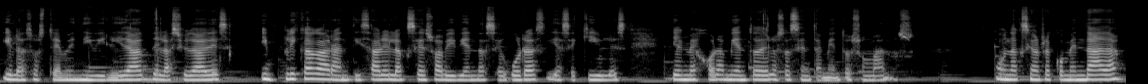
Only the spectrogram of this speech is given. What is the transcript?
y la sostenibilidad de las ciudades implica garantizar el acceso a viviendas seguras y asequibles y el mejoramiento de los asentamientos humanos. Una acción recomendada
